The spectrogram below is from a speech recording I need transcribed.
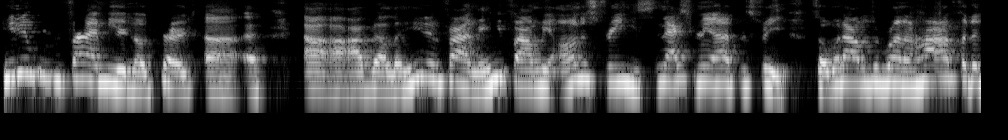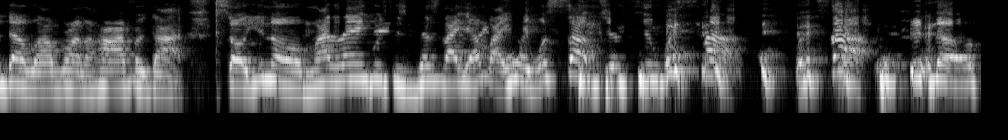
He didn't find me in no church, uh, uh, uh, Arvilla. He didn't find me. He found me on the street. He snatched me up the street. So when I was running hard for the devil, I'm running hard for God. So, you know, my language is just like, I'm like, hey, what's up, Jim? What's up? What's up? You know,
